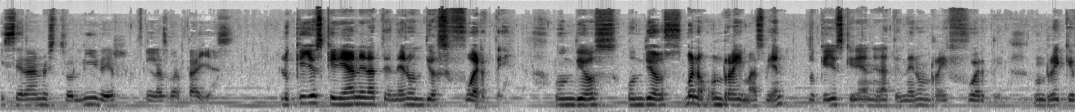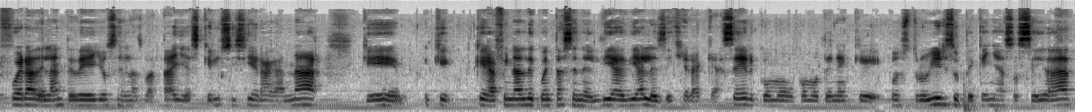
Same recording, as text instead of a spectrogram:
y será nuestro líder en las batallas. Lo que ellos querían era tener un Dios fuerte, un dios, un dios, bueno, un rey más bien. Lo que ellos querían era tener un rey fuerte, un rey que fuera delante de ellos en las batallas, que los hiciera ganar, que, que, a final de cuentas en el día a día les dijera qué hacer, cómo, cómo tenían que construir su pequeña sociedad,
